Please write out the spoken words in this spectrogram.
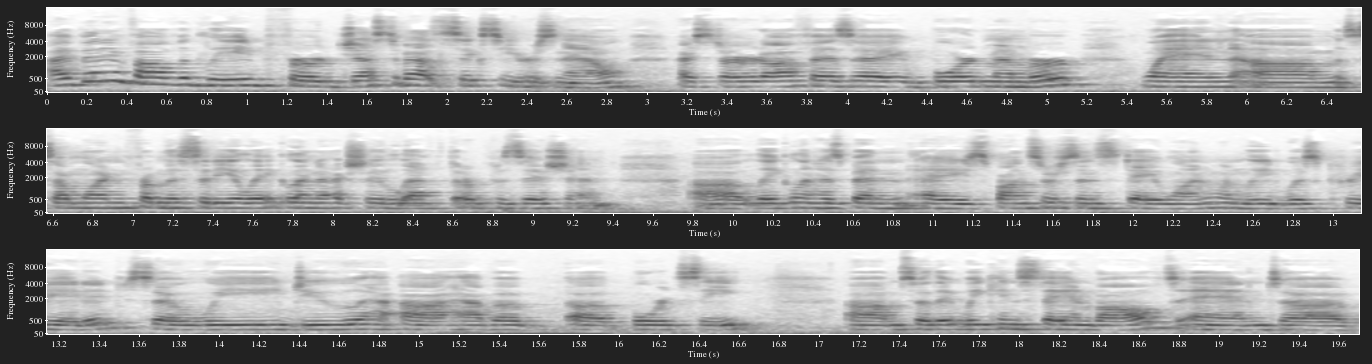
I've been involved with LEAD for just about six years now. I started off as a board member when um, someone from the city of Lakeland actually left their position. Uh, Lakeland has been a sponsor since day one when LEAD was created, so we do uh, have a, a, board seat. Um, so that we can stay involved and uh,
